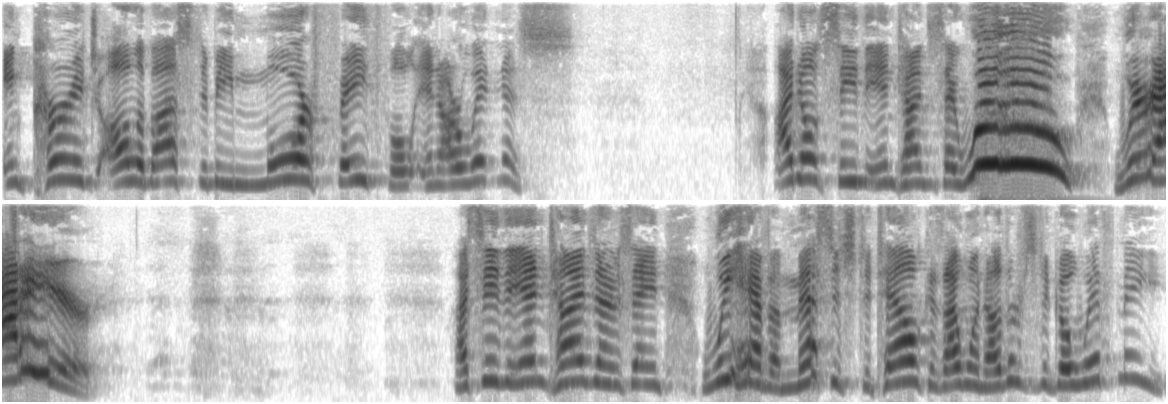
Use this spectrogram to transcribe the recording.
encourage all of us to be more faithful in our witness. I don't see the end times and say, Woo! We're out of here. I see the end times and I'm saying, We have a message to tell because I want others to go with me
